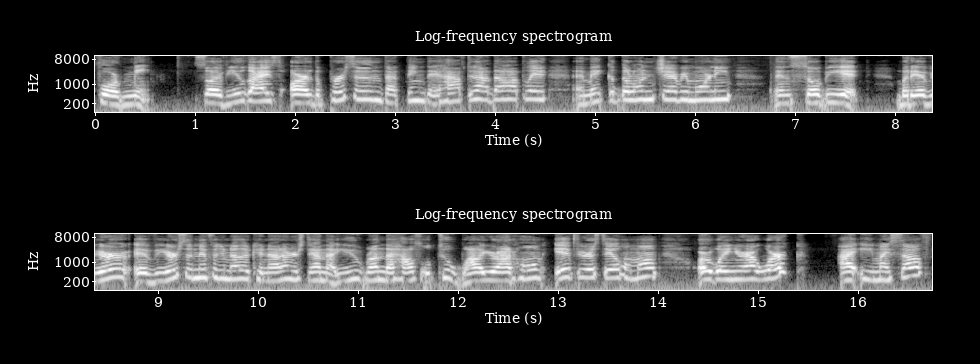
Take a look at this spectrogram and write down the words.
for me. So if you guys are the person that think they have to have the hot plate and make the lunch every morning, then so be it. But if your if your significant other cannot understand that you run the household too while you're at home, if you're a stay-at-home mom, or when you're at work, i.e. myself,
